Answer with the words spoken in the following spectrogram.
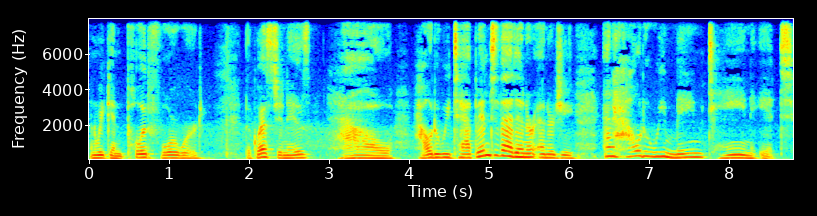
and we can pull it forward. The question is, how? How do we tap into that inner energy, and how do we maintain it?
